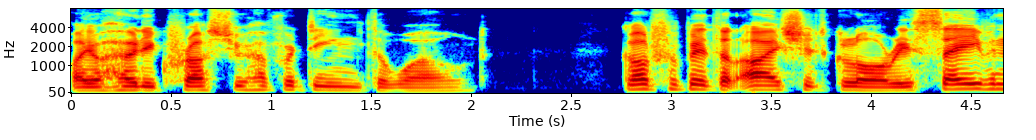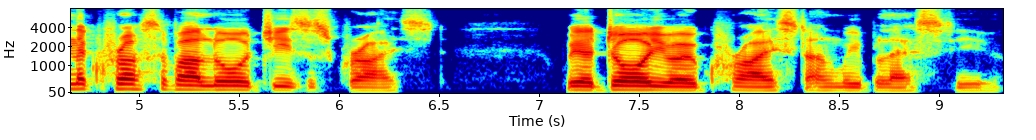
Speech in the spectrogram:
By your holy cross you have redeemed the world. God forbid that I should glory, save in the cross of our Lord Jesus Christ we adore you, O Christ, and we bless you.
